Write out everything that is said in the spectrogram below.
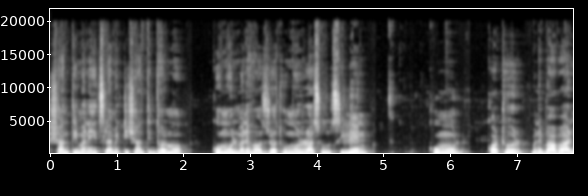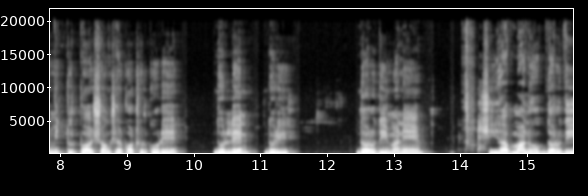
শান্তি মানে ইসলাম একটি শান্তির ধর্ম। কোমল মানে হজরত উমর রাসুল ছিলেন। কোমল, কঠোর মানে বাবার মৃত্যুর পর সংসার কঠোর করে ধরলেন। দরি দরদি মানে শিহাব মানব দরদি,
